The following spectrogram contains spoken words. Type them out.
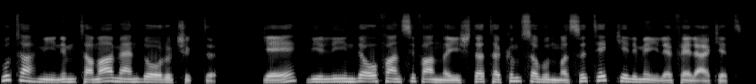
Bu tahminim tamamen doğru çıktı. G, birliğinde ofansif anlayışta takım savunması tek kelime ile felaket.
